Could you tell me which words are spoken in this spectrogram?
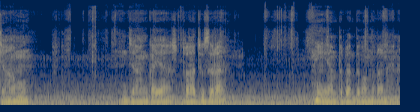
జాము. జాంకాయ స్ట్రా చూసారా? ఎంత పెద్దగా ఉందిరా నాయన.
